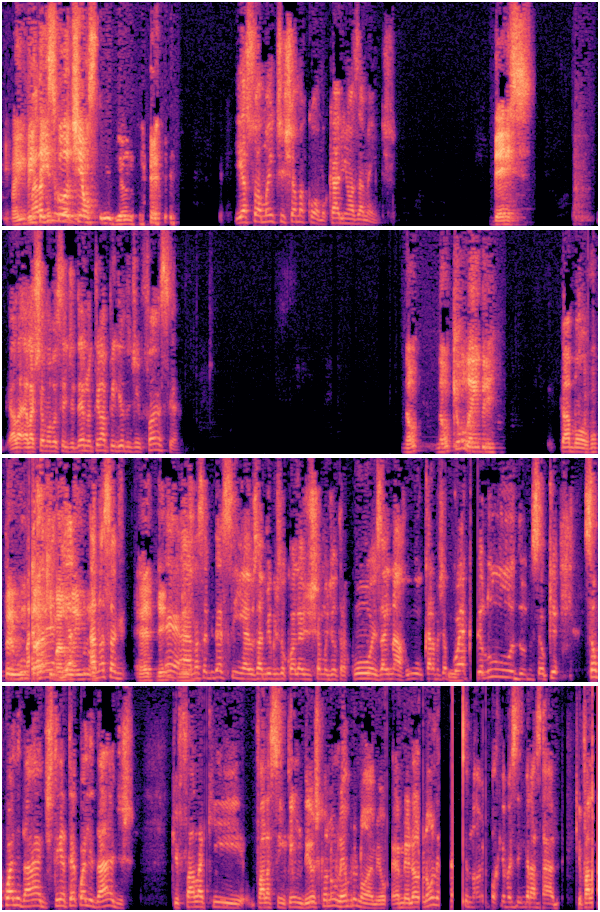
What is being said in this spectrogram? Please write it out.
Eu inventei isso quando eu tinha uns 13 anos. E a sua mãe te chama como, carinhosamente? Denis. Ela, ela chama você de Denis? Não tem um apelido de infância? Não, não que eu lembre. Tá bom. Eu vou perguntar mas, aqui, mas não lembro. A, nossa, é, é a nossa vida é assim. Aí os amigos do colégio chamam de outra coisa, aí na rua o cara vai chamar, é cabeludo, não sei o quê. São qualidades, tem até qualidades que fala que. Fala assim, tem um Deus que eu não lembro o nome. Eu, é melhor não lembrar esse nome porque vai ser engraçado. Que fala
